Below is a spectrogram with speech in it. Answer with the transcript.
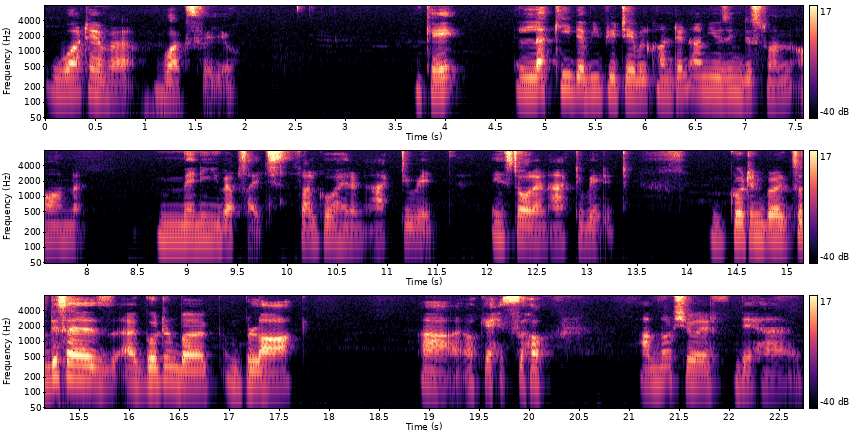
whatever works for you. Okay? Lucky wp table content. I'm using this one on many websites. So I'll go ahead and activate install and activate it. Gutenberg. So this is a Gutenberg block. Ah okay so I'm not sure if they have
